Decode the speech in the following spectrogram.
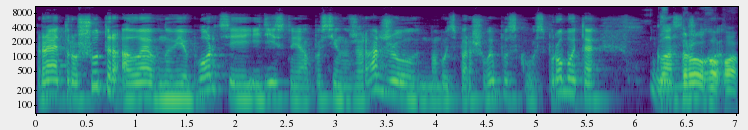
ретро-шутер, але в новій обгорці. І дійсно я постійно вже раджу, мабуть, з першого випуску. Спробуйте. Класно. З другого.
